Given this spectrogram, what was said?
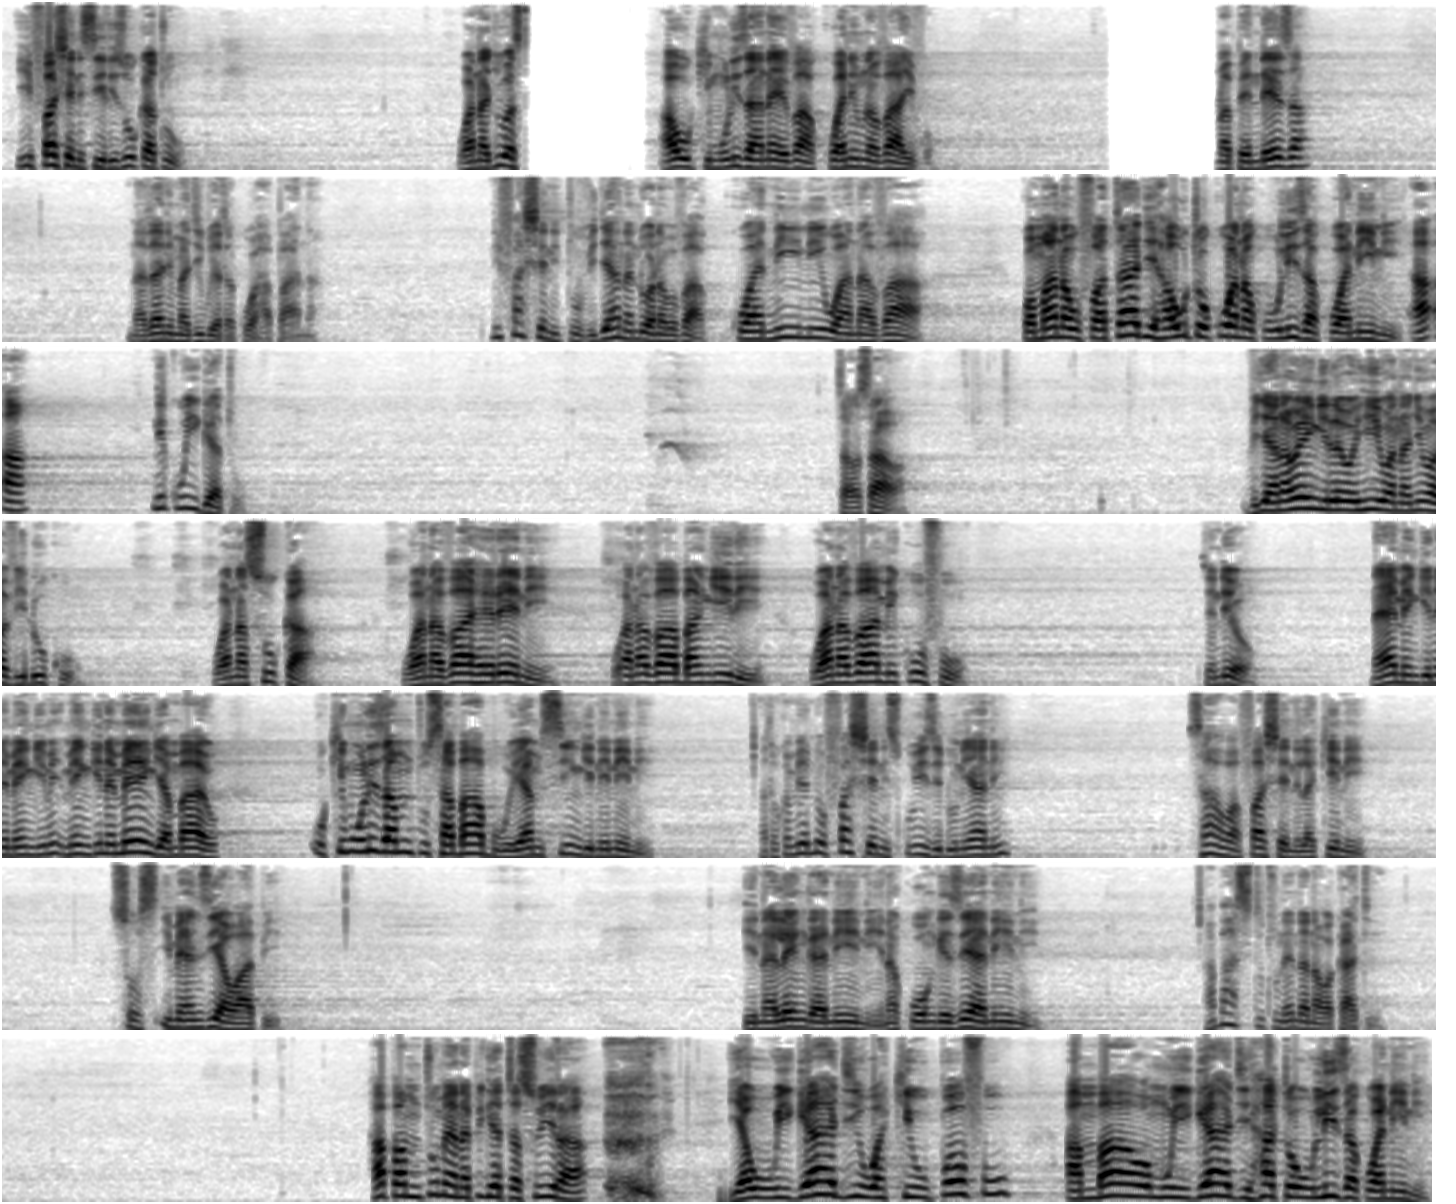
hii fashion silizuka tu. Wanajua au ukimuuliza anayevaa kwa nini unavaa hivyo? Unapendeza? Nadhani majibu yatakuwa hapana. Ni fashion tu vijana ndio wanavyovaa. Kwa nini wanavaa? Kwa maana ufataji hautokuwa na kuuliza kwa nini. A a ni kuiga tu. Sawa sawa vijana wengi leo hii wananyoa viduku wanasuka wanavaa hereni wanavaa bangili wanavaa mikufu. Si ndio na yeye mengine mengi mengine mengi ambayo ukimuuliza mtu sababu ya msingi ni nini atakwambia ndio fashion siku hizi duniani. Sawa fashion lakini so imeanzia wapi inalenga nini na kuongezea nini basi tu tunaenda na wakati. Hapa mtume anapiga taswira ya uigaji wa kiupofu ambao muigaji hatouliza kwa nini.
